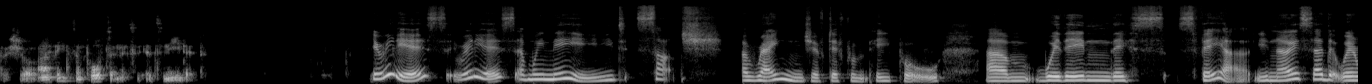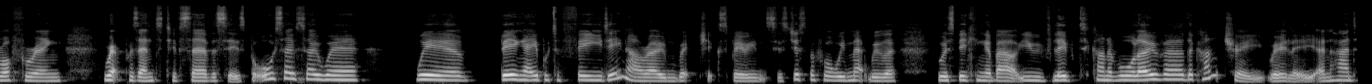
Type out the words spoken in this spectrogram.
for sure. And I think it's important. It's it's needed. It really is. It really is, and we need such a range of different people um, within this sphere. You know, so that we're offering representative services, but also so we're we're being able to feed in our own rich experiences. Just before we met, we were we were speaking about you've lived kind of all over the country, really, and had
